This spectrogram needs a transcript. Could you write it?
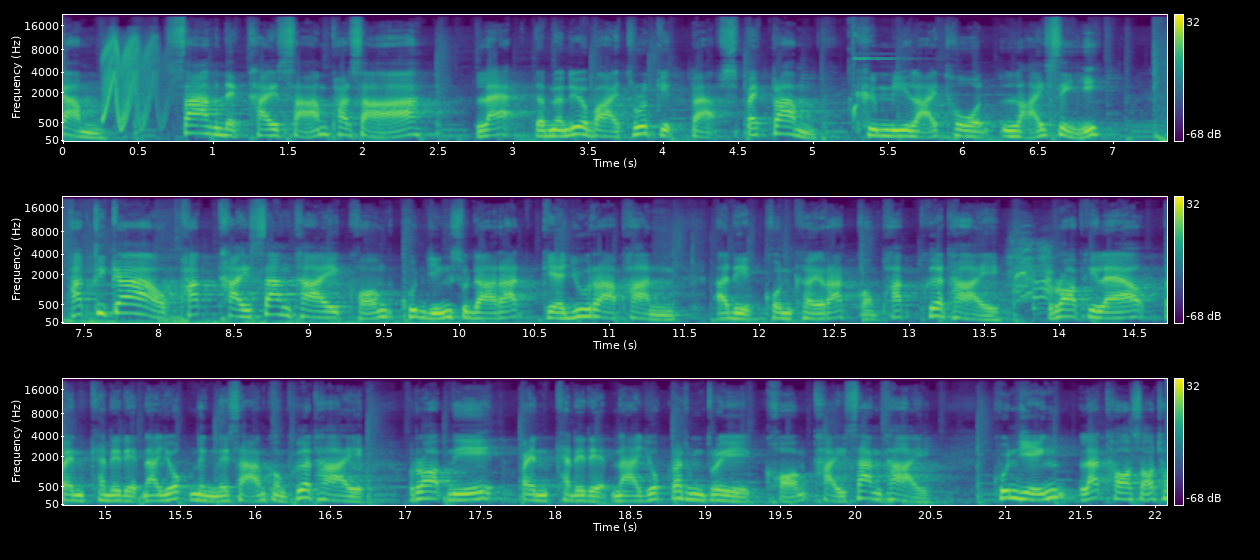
กรรม สร้างเด็กไทย 3 ภาษา และดำเนินนโยบายธุรกิจแบบสเปกตรัม คือมีหลายโทนหลายสีพักที่ 9พักไทยสร้างไทยของคุณหญิงสุดารัตน์เกียรยุราพันธ์ อดีตคนเคยรักของพักเพื่อไทย รอบที่แล้วเป็นแคนดิเดตนายก1ใน 3 ของเพื่อไทย รอบนี้เป็นแคนดิเดตนายกรัฐมนตรีของไทยสร้างไทย คุณหญิงและทสท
